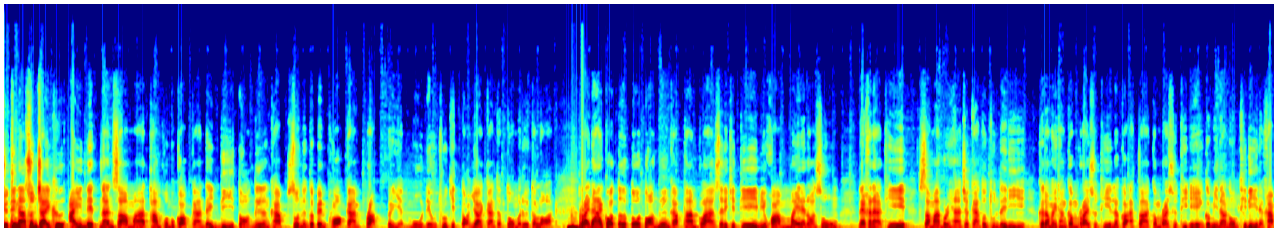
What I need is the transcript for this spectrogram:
จุดที่น่าสนใจคือ iNet นั้นสามารถทำผลประกอบการได้ดีต่อเนื่องครับ ส่วนหนึ่งก็เป็นเพราะการปรับเปลี่ยนโมเดลธุรกิจต่อยอดการเติบโตมาโดยตลอด รายได้ก็เติบโตต่อเนื่องครับ ท่ามกลางเศรษฐกิจที่มีความไม่แน่นอนสูง ในขณะที่สามารถบริหารจัดการต้นทุนได้ดี ก็ทำให้ทั้งกำไรสุทธิ แล้วก็อัตรากำไรสุทธิเองก็มีแนวโน้มที่ดีนะครับ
